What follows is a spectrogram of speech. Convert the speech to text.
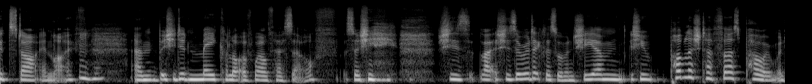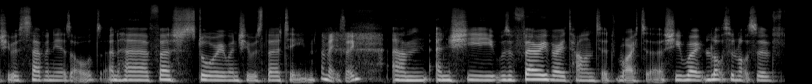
good start in life. Mm-hmm. Um, but she did make a lot of wealth herself. So she she's like she's a ridiculous woman. She um she published her first poem when she was seven years old and her first story when she was thirteen. Amazing. Um, and she was a very very talented writer. She wrote lots and lots of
